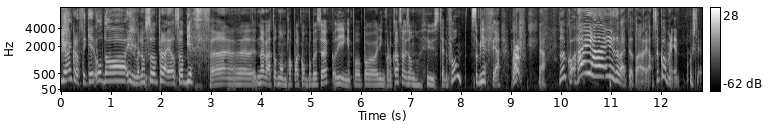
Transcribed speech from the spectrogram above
det er en klassiker. Og da innimellom så pleier jeg også å bjeffe eh, når jeg vet at mamma og pappa kommer på besøk, og de ringer på, på ringeklokka, så har vi sånn hustelefon. Så bjeffer jeg. Ja. Så, hei, hei! Så vet de at det ja, så kommer de inn. Koselig.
